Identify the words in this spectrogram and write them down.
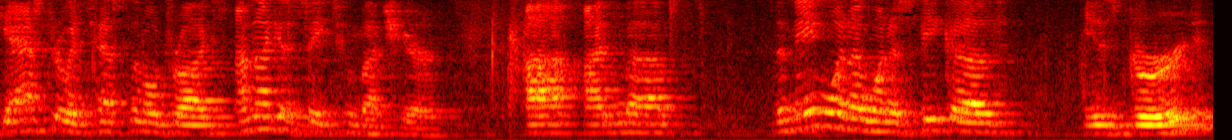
gastrointestinal drugs. I'm not going to say too much here. Uh, I'm, uh, the main one I want to speak of is GERD.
